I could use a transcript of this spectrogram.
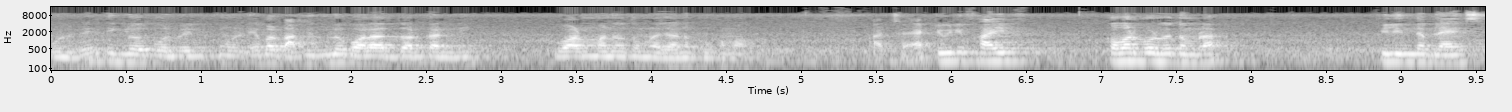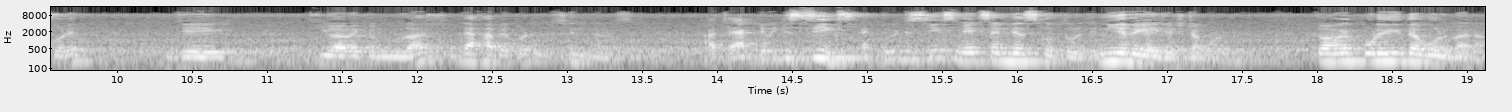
বলবে এগুলো বলবে। এবার বাকিগুলো বলার দরকার নেই। ওয়ার্ম মানেও তোমরা জানো পোকামাকড়। আচ্ছা অ্যাক্টিভিটি ফাইভ কভার করবে তোমরা। ফিল ইন দ্য ব্ল্যাঙ্কস করে, যে কীভাবে কোনগুলো হয়, দেখাবে করে সেন্টেন্স আচ্ছা activity six activity six make sentence করতে বলেছে। নিজে থেকেই চেষ্টা করবে। কেউ আমাকে করে দিতে বলবে না।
